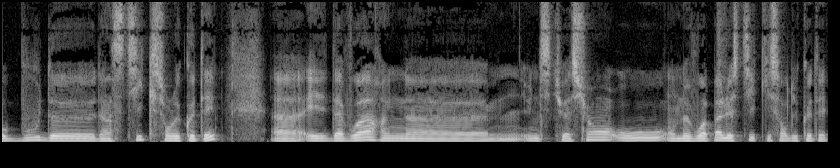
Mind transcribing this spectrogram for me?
au bout d'un stick sur le côté euh, et d'avoir une euh, une situation où on ne voit pas le stick qui sort du côté.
